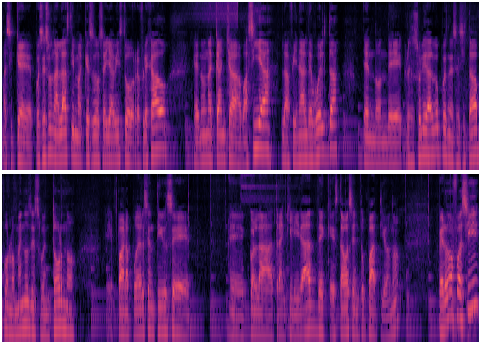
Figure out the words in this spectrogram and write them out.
Así que pues es una lástima que eso se haya visto reflejado en una cancha vacía, la final de vuelta, en donde Cruz Azul Hidalgo pues necesitaba por lo menos de su entorno eh, para poder sentirse eh, con la tranquilidad de que estabas en tu patio, ¿no? Pero no fue así.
